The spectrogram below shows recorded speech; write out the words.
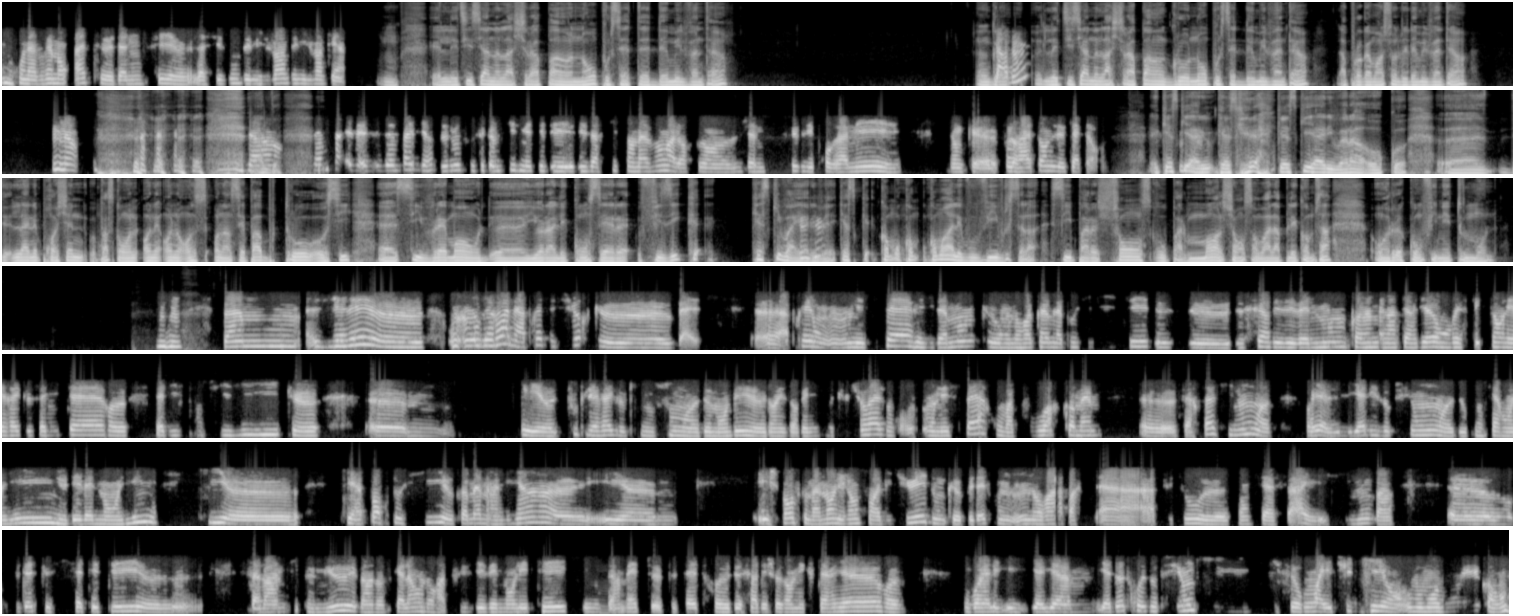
donc on a vraiment hâte d'annoncer la saison 2020-2021. Mmh. Et Laetitia ne lâchera pas un nom pour cette 2021 Pardon? Laetitia ne lâchera pas un gros nom pour cette 2021, la programmation de 2021 non. non, j'aime pas, dire de que c'est comme si je mettais des, artistes en avant alors que euh, j'aime ce que j'ai programmé. Donc, il euh, faudra attendre le 14. Qu'est-ce qui, arrive, qu'est-ce, qu'est-ce qui arrivera au, euh, l'année prochaine? Parce qu'on n'en on, on, sait pas trop aussi si vraiment il y aura les concerts physiques. Qu'est-ce qui va y mm-hmm. arriver? Qu'est-ce que, comment, comment, comment, allez-vous vivre cela? Si par chance ou par malchance, on va l'appeler comme ça, on reconfinait tout le monde Mhm. Ben, je dirais, euh, on, verra, mais après, c'est sûr que, ben, euh, après, on, espère évidemment qu'on aura quand même la possibilité de, de, de, faire des événements quand même à l'intérieur en respectant les règles sanitaires, euh, la distance physique et toutes les règles qui nous sont demandées dans les organismes culturels. Donc, on, on espère qu'on va pouvoir quand même faire ça. Sinon, il y a des options euh, de concerts en ligne, d'événements en ligne qui euh, qui apportent aussi euh, quand même un lien et et je pense que maintenant les gens sont habitués, donc peut-être qu'on aura à, à plutôt penser à ça. Et sinon, ben, peut-être que si cet été ça va un petit peu mieux, et ben dans ce cas-là, on aura plus d'événements l'été qui nous mmh. permettent peut-être de faire des choses en extérieur. Voilà, il y a, y a, y a d'autres options qui qui seront à étudier au moment voulu quand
